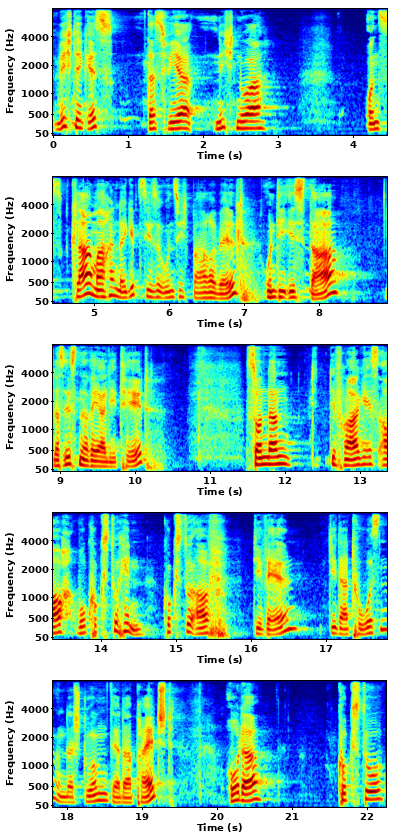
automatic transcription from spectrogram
wichtig ist, dass wir nicht nur uns klar machen, da gibt es diese unsichtbare Welt und die ist da, das ist eine Realität, sondern die Frage ist auch, wo guckst du hin? Guckst du auf die Wellen, die da tosen und der Sturm, der da peitscht, oder guckst du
